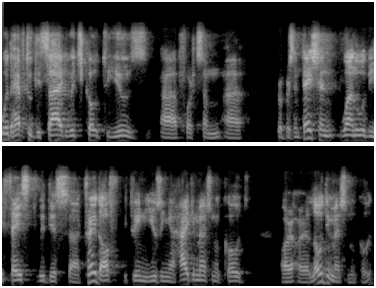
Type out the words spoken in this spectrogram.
would have to decide which code to use uh, for some uh, representation, one would be faced with this uh, trade-off between using a high-dimensional code or, or, a low-dimensional code.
